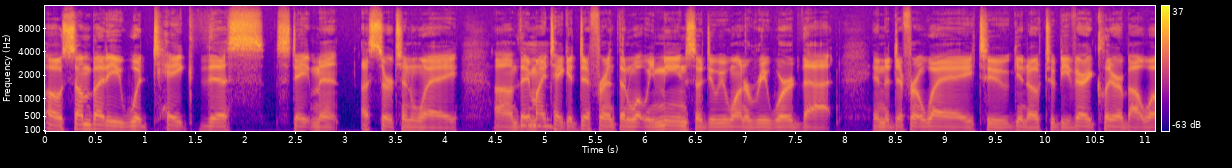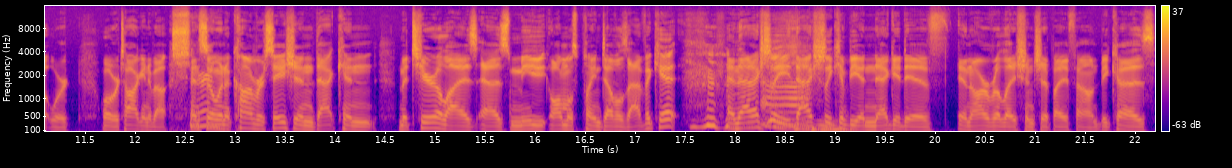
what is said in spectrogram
oh, somebody would take this statement a certain way. Um, they might hmm. take it different than what we mean. So, do we want to reword that in a different way to, you know, to be very clear about what we're what we're talking about? And so, in a conversation, that can materialize as me almost playing devil's advocate, and that actually that ah. actually can be a negative in our relationship. I found because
